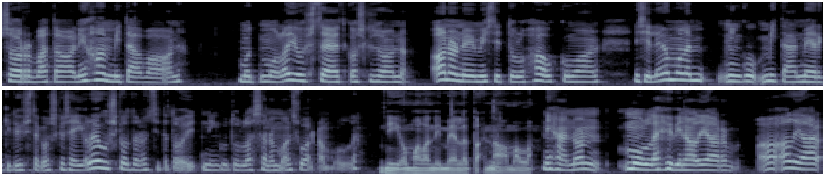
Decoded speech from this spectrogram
sorvataan, ihan mitä vaan. Mutta mulla on just se, että koska se on anonyymisti tullut haukkumaan, niin sillä ei ole mulle niinku, mitään merkitystä, koska se ei ole uskaltanut sitä toi, niinku, tulla sanomaan suoraan mulle. Niin, omalla nimellä tai naamalla. Niin hän on mulle hyvin aliarvo, aliar,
